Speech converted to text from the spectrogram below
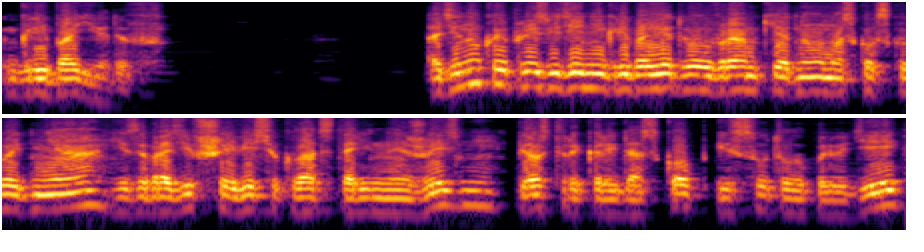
Грибоедов Одинокое произведение Грибоедова в рамке одного московского дня, изобразившее весь уклад старинной жизни, пестрый калейдоскоп и сутолоку людей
